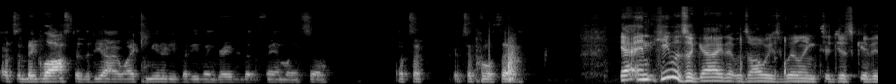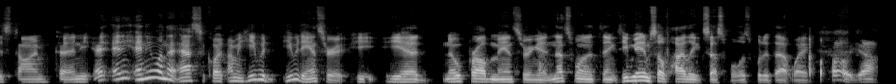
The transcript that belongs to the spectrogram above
that's a big loss to the DIY community, but even greater to the family. So that's a, it's a cool thing. Yeah. And he was a guy that was always willing to just give his time to any any anyone that asked a question. I mean, he would he would answer it. He he had no problem answering it, and that's one of the things. He made himself highly accessible. Let's put it that way. Oh yeah.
